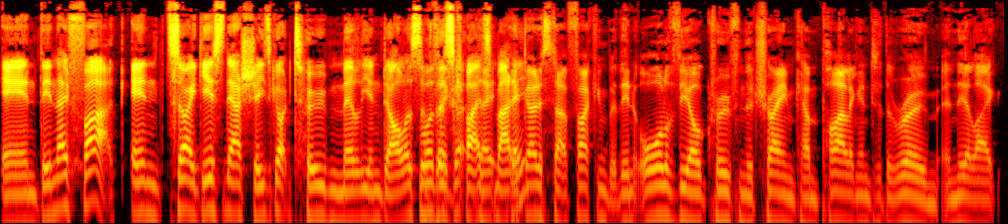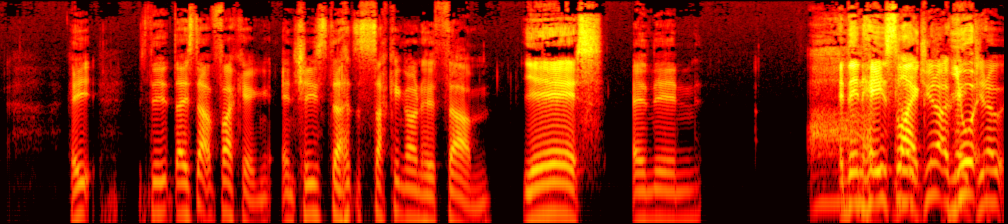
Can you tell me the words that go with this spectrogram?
And then they fuck. And so I guess now she's got $2 million of they this go, guy's they, money. They go to start fucking, but then all of the old crew from the train come piling into the room, and they're like, "He." They start fucking, and she starts sucking on her thumb, yes. and then Oh, and then he's like, do you know? Okay, do you know?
